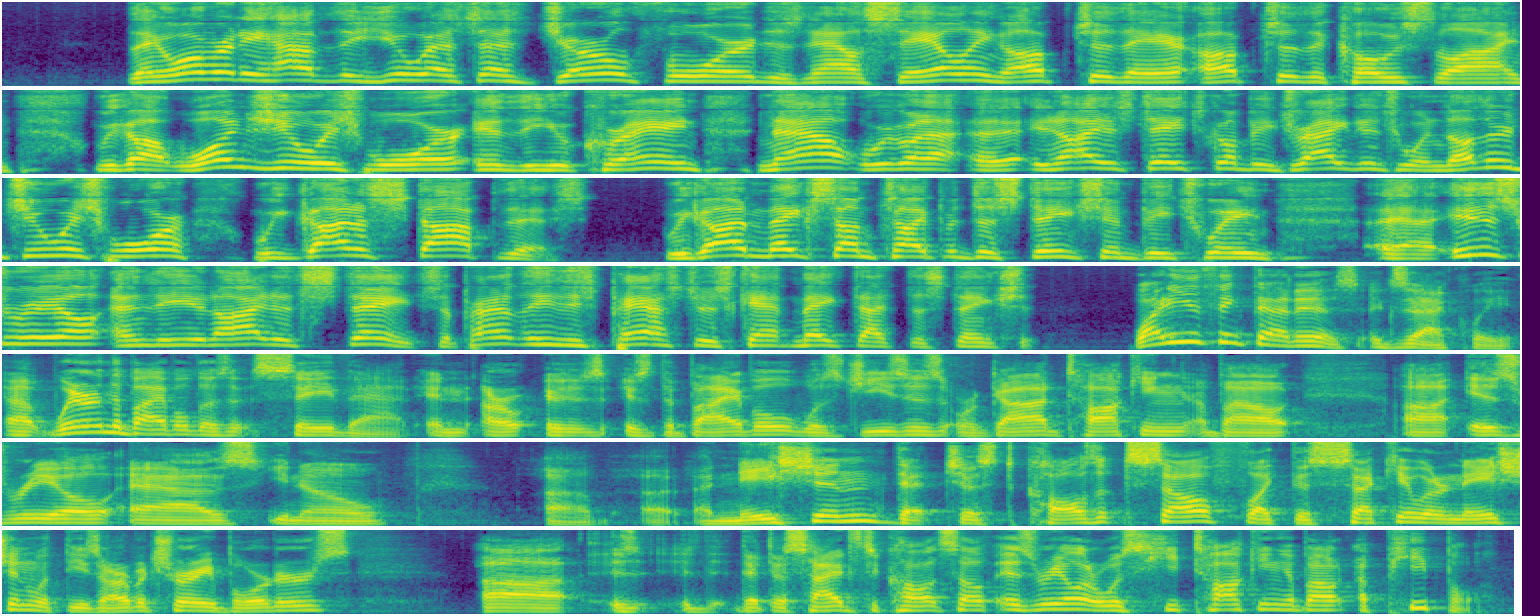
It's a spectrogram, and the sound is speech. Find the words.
They already have the USS Gerald Ford is now sailing up to there, up to the coastline. We got one Jewish war in the Ukraine. Now we're going to, uh, United States going to be dragged into another Jewish war. We got to stop this. We got to make some type of distinction between uh, Israel and the United States. Apparently these pastors can't make that distinction. Why do you think that is exactly? Uh, where in the Bible does it say that? And are, is, is the Bible, was Jesus or God talking about uh, Israel as, you know, a, a, nation that just calls itself like this secular nation with these arbitrary borders uh, is, that decides to call itself Israel, or was he talking about a people?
